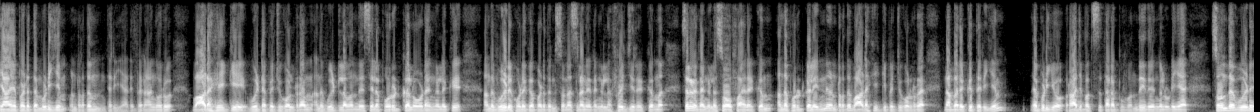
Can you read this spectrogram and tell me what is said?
நியாயப்படுத்த முடியும் என்றதும் தெரியாது. இப்போ நாங்கள் ஒரு வாடகை வாடகைக்கு வீட்டை பெற்றுக்கொள்கிறோம் அந்த வீட்டில் வந்து சில பொருட்களோடு எங்களுக்கு அந்த வீடு கொடுக்கப்படுதுன்னு சொன்னால் சில நேரங்களில் ஃப்ரிட்ஜ் இருக்கும். சில நேரங்களில் சோஃபா இருக்கும். அந்த பொருட்கள் என்னன்றது வாடகைக்கு பெற்றுக்கொள்கிற நபருக்கு தெரியும். எப்படியோ ராஜபக்ச தரப்பு வந்து இது எங்களுடைய சொந்த வீடு.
